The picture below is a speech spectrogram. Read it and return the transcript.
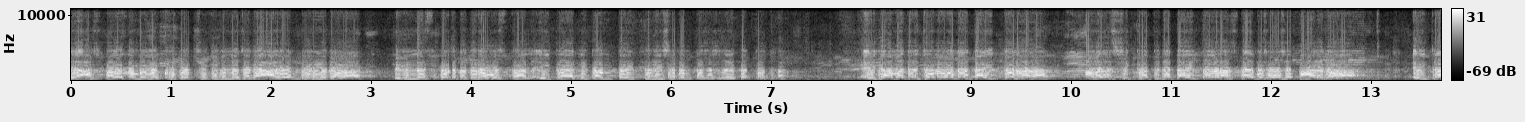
এই আস্পালন আমরা লক্ষ্য করছি। বিভিন্ন জায়গায় আগুন ধরিয়ে দেওয়া, বিভিন্ন স্পটে তাদের অবস্থান, এইটা নিতান্তই পুলিশ এবং প্রশাসনের ব্যর্থতা। এইটা আমাদের জনগণের দায়িত্ব না। আমাদের শিক্ষার্থীদের দায়িত্ব না রাস্তায় বসে বসে পাহাড়ে দেওয়া। এইটা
